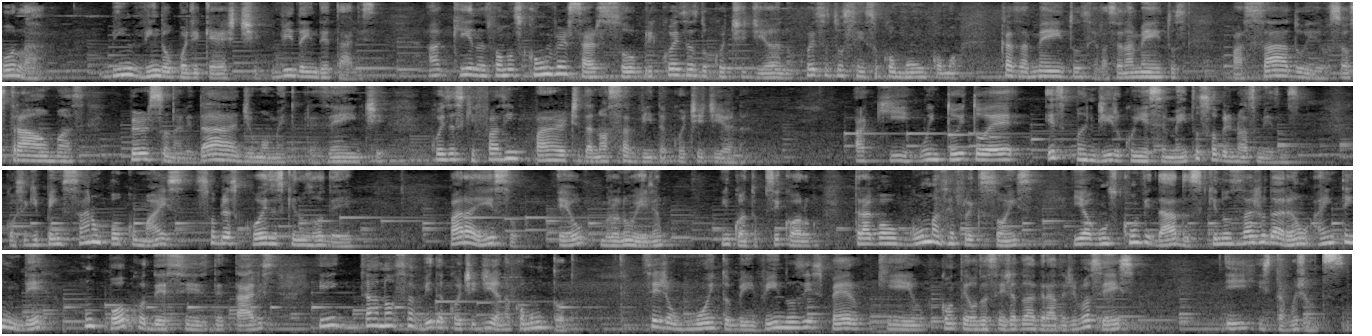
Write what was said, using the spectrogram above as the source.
Olá, bem-vindo ao podcast Vida em Detalhes. Aqui nós vamos conversar sobre coisas do cotidiano, coisas do senso comum, como casamentos, relacionamentos, passado e os seus traumas, personalidade, o momento presente, coisas que fazem parte da nossa vida cotidiana. Aqui o intuito é expandir o conhecimento sobre nós mesmos, conseguir pensar um pouco mais sobre as coisas que nos rodeiam. Para isso, eu, Bruno William, enquanto psicólogo, trago algumas reflexões e alguns convidados que nos ajudarão a entender um pouco desses detalhes e da nossa vida cotidiana como um todo. Sejam muito bem-vindos e espero que o conteúdo seja do agrado de vocês e estamos juntos.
